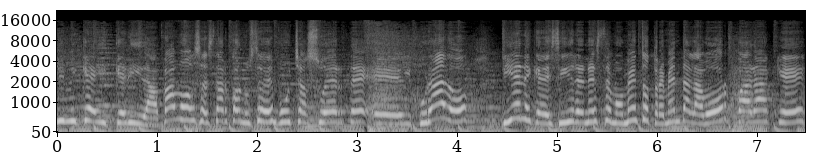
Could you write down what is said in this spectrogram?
y Mickey, querida. Vamos a estar con ustedes. Mucha suerte. El jurado tiene que decidir en este momento. Tremenda labor para que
